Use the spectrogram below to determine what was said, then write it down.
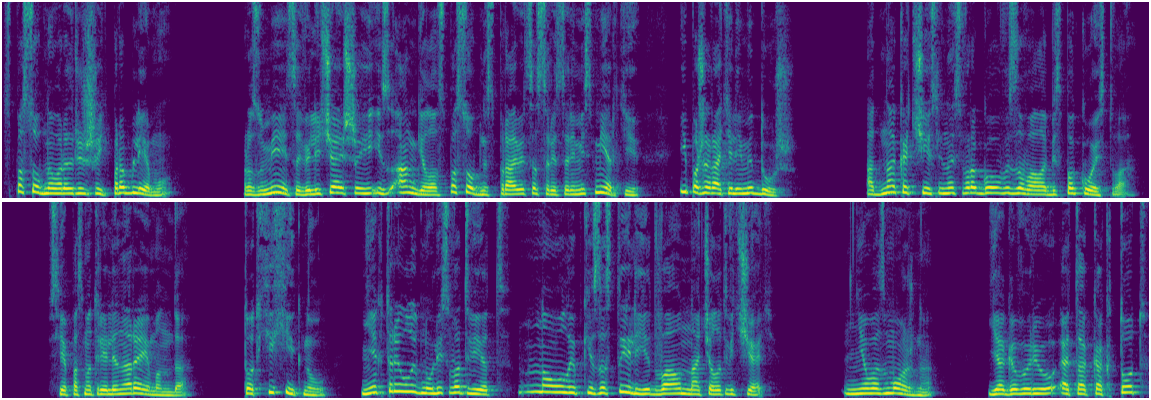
способного разрешить проблему. Разумеется, величайшие из ангелов способны справиться с рыцарями смерти и пожирателями душ – Однако численность врагов вызывала беспокойство. Все посмотрели на Реймонда. Тот хихикнул. Некоторые улыбнулись в ответ, но улыбки застыли, едва он начал отвечать. Невозможно. Я говорю это как тот,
